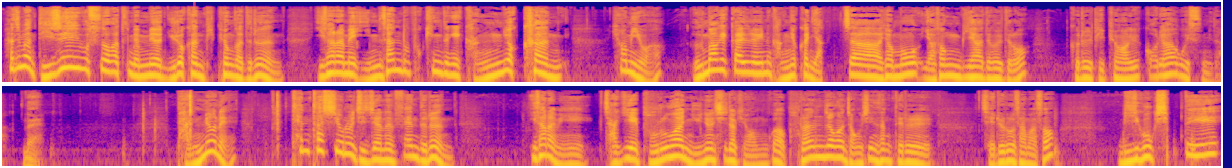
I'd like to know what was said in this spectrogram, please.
하지만 DJ 부스와 같은 몇몇 유력한 비평가들은 이 사람의 임산부 폭행 등의 강력한 혐의와 음악에 깔려있는 강력한 약자 혐오, 여성 비하 등을 들어 그를 비평하길 꺼려하고 있습니다. 네. 반면에 텐타시온을 지지하는 팬들은 이 사람이 자기의 불우한 유년 시절 경험과 불안정한 정신 상태를 재료로 삼아서 미국 10대의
